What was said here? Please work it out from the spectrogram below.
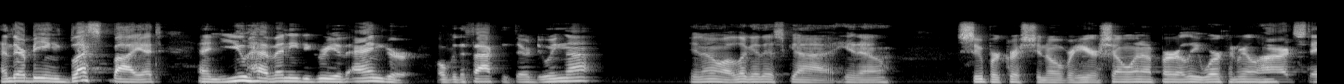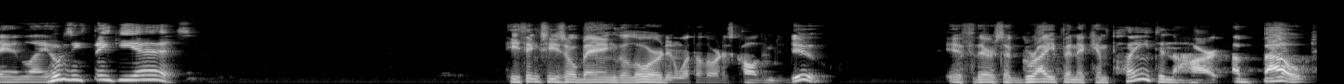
and they're being blessed by it, and you have any degree of anger over the fact that they're doing that, you know, oh, look at this guy, you know, super Christian over here, showing up early, working real hard, staying late. Who does he think he is? He thinks he's obeying the Lord and what the Lord has called him to do. If there's a gripe and a complaint in the heart about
